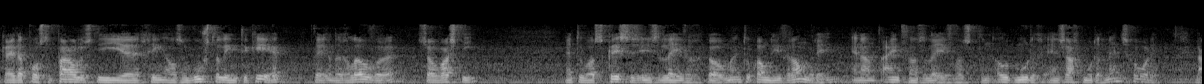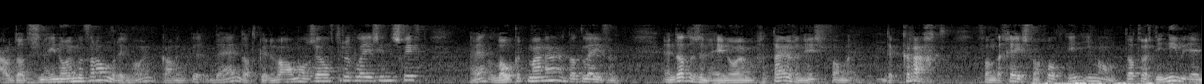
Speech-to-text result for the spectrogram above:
Kijk, de apostel Paulus die uh, ging als een woesteling tekeer tegen de gelovigen. Zo was hij. En toen was Christus in zijn leven gekomen en toen kwam die verandering. En aan het eind van zijn leven was het een ootmoedig en zachtmoedig mens geworden. Nou, dat is een enorme verandering hoor. Kan ik, hè, dat kunnen we allemaal zelf teruglezen in de schrift. Loop het maar na, dat leven. En dat is een enorm getuigenis van de kracht van de geest van God in iemand. Dat was die nieuwe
